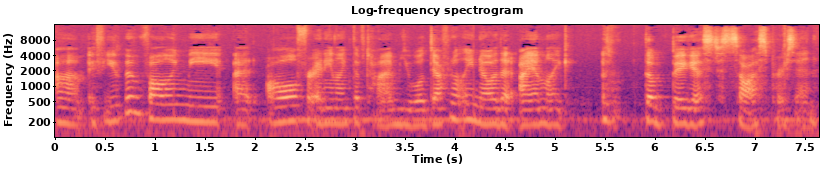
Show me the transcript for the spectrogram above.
Um, if you've been following me at all for any length of time, you will definitely know that I am like the biggest sauce person.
